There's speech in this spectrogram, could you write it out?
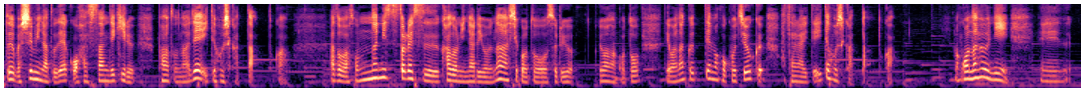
例えば趣味などでこう発散できるパートナーでいてほしかったとかあとはそんなにストレス過度になるような仕事をするようなことではなくって、まあ、心地よく働いていてほしかったとか、まあ、こんな風に、えー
